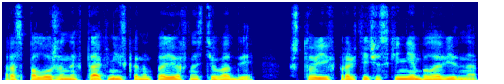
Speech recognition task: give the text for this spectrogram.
расположенных так низко над поверхностью воды, что их практически не было видно.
